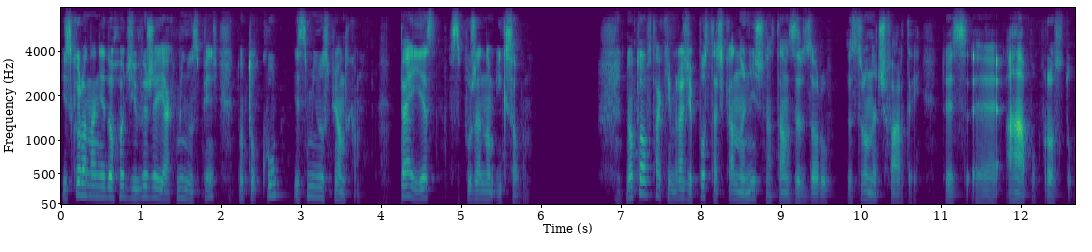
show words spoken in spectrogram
I skoro ona nie dochodzi wyżej jak minus 5, no to Q jest minus piątką. P jest współrzędną x-ową. No to w takim razie postać kanoniczna tam ze wzorów ze strony czwartej to jest e, A po prostu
